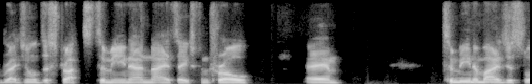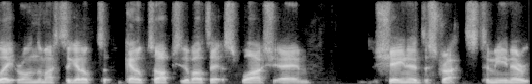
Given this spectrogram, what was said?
Reginald distracts Tamina and Nia takes control. Um, Tamina manages later on the match to get up to, get up top. She's about to hit a splash. Um, Shayna distracts Tamina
